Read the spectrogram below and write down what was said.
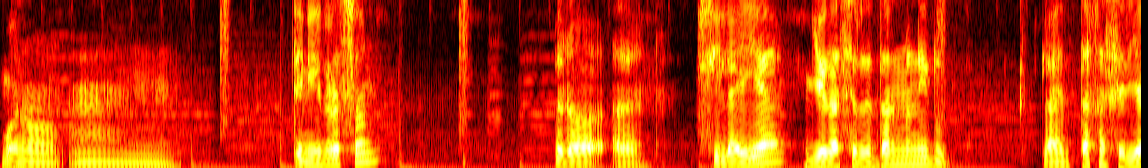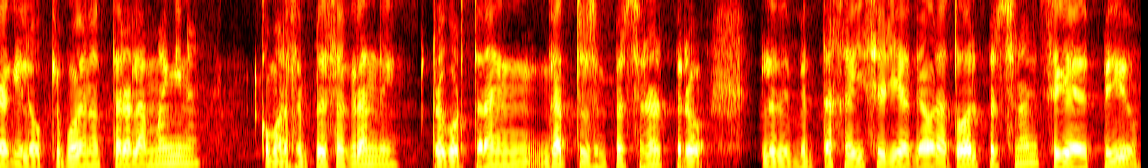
Bueno, mmm, tenéis razón, pero a ver, si la IA llega a ser de tal magnitud, la ventaja sería que los que pueden optar a las máquinas, como las empresas grandes, recortarán gastos en personal, pero la desventaja ahí sería que ahora todo el personal sería despedido.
